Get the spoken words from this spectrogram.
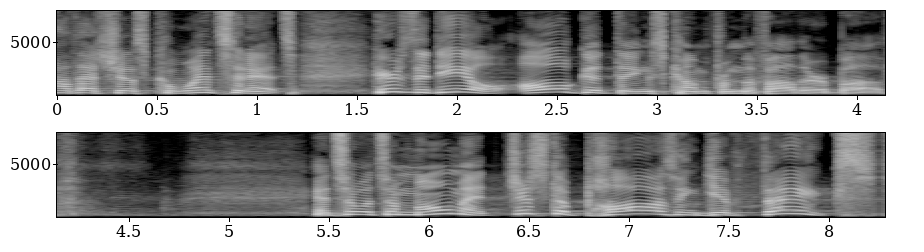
oh, that's just coincidence. Here's the deal all good things come from the Father above. And so it's a moment just to pause and give thanks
